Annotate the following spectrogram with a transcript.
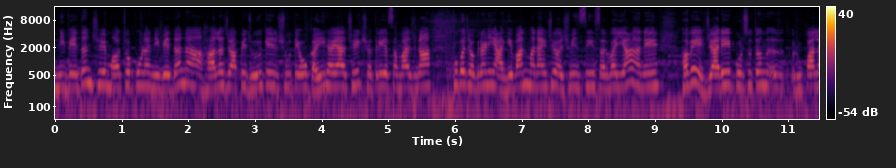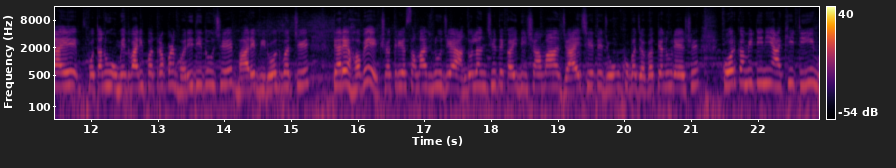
નિવેદન છે, મહત્વપૂર્ણ નિવેદન. હાલ જ આપે જોયું કે શું તેઓ કહી રહ્યા છે, ક્ષત્રિય સમાજના ખૂબ જ અગ્રણી આગેવાન મનાય છે અશ્વિનસિંહ સરવૈયા. અને હવે જ્યારે પુરુષોત્તમ રૂપાલાએ પોતાનું ઉમેદવારી પત્ર પણ ભરી દીધું છે, ભારે વિરોધ વચ્ચે, ત્યારે હવે ક્ષત્રિય સમાજનું જે આંદોલન છે તે કઈ દિશામાં જાય છે તે જોવું ખૂબ જ અગત્યનું રહેશે. કોર કમિટીની આખી ટીમ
